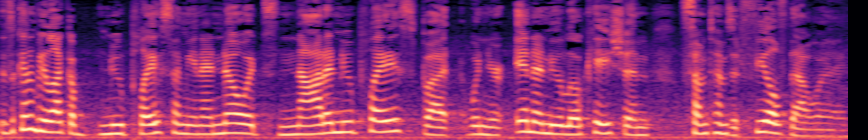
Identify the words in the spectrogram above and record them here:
is it going to be like a new place? I mean, I know it's not a new place, but when you're in a new location, sometimes it feels that way.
